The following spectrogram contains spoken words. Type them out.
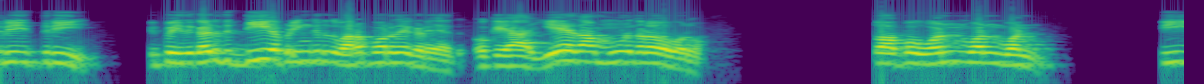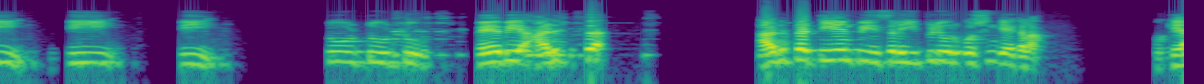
three three இப்போ இதுக்கு அடுத்து டி அப்படிங்கிறது வரப்போறதே கிடையாது. ஓகேயா ஏ தான் மூணு தடவை வரும். ஸோ அப்போ one one one B B B two two two maybe அடுத்த அடுத்த டிஎன்பிஎஸ்ல இப்படி ஒரு கொஸ்டின் கேட்கலாம். ஓகே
